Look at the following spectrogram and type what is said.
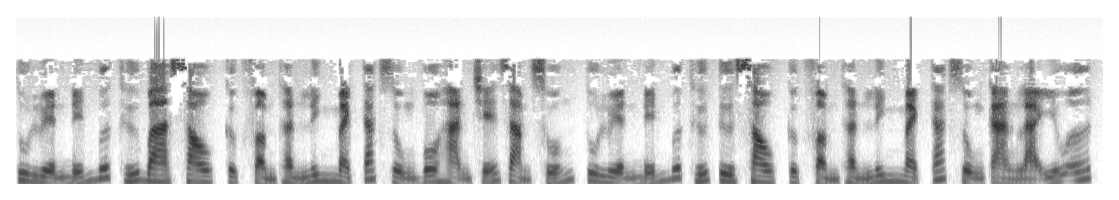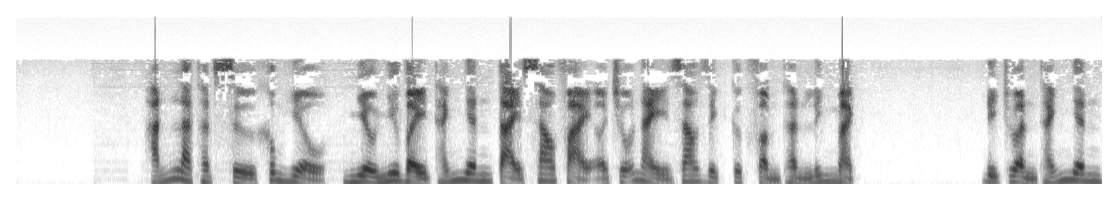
tu luyện đến bước thứ ba sau, cực phẩm thần linh mạch tác dụng vô hạn chế giảm xuống, tu luyện đến bước thứ tư sau, cực phẩm thần linh mạch tác dụng càng là yếu ớt. Hắn là thật sự không hiểu, nhiều như vậy thánh nhân tại sao phải ở chỗ này giao dịch cực phẩm thần linh mạch. Địch chuẩn thánh nhân,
